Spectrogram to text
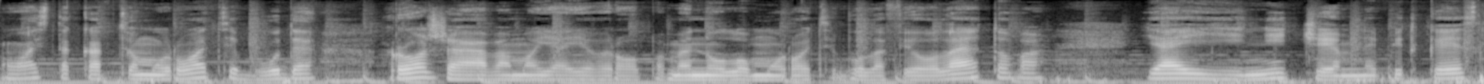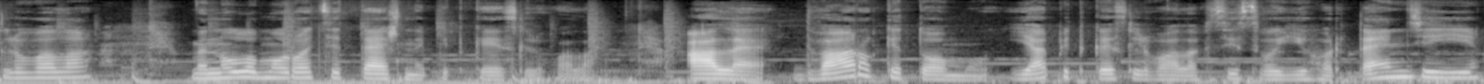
Ось така в цьому році буде рожева моя Європа. Минулому році була фіолетова. Я її нічим не підкислювала. Минулому році теж не підкислювала. Але два роки тому я підкислювала всі свої гортензії,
